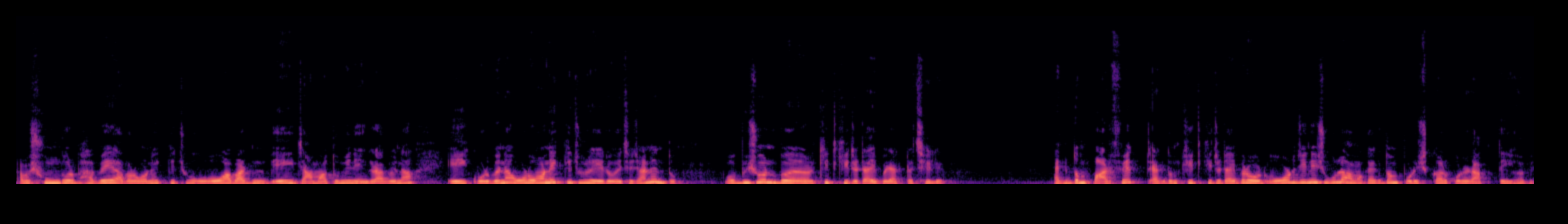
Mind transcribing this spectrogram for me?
আবার সুন্দরভাবে আবার অনেক কিছু, ও আবার এই জামা তুমি নেংড়াবে না, এই করবে না। ওর অনেক কিছু এ রয়েছে, জানেন তো? ও ভীষণ খিটখিটে টাইপের একটা ছেলে। একদম পারফেক্ট একদম খিটখিটে টাইপের। ওর ওর জিনিসগুলো আমাকে একদম পরিষ্কার করে রাখতেই হবে।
